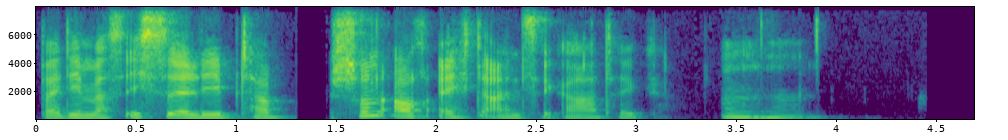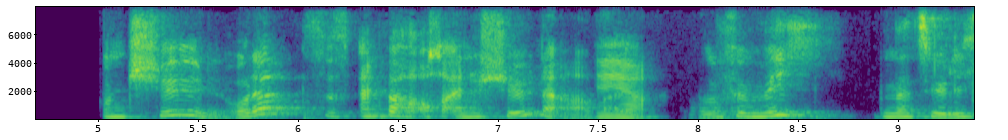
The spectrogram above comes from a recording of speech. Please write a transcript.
bei dem, was ich so erlebt habe, schon auch echt einzigartig. Mhm. Und schön, oder? Es ist einfach auch eine schöne Arbeit. Ja. Also für mich natürlich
